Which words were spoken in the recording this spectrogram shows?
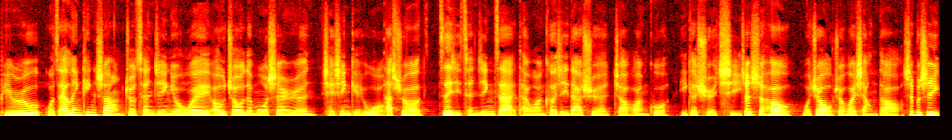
比如我在 LinkedIn 上就曾经有位欧洲的陌生人写信给我，他说自己曾经在台湾科技大学交换过一个学期。这时候我就就会想到，是不是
